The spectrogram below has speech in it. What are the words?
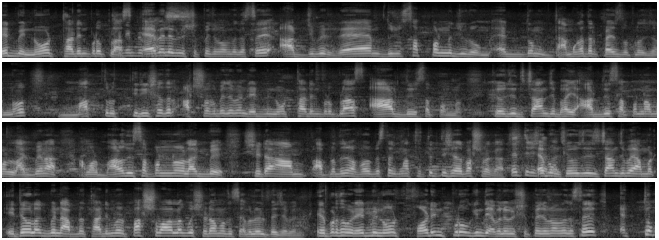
Redmi note thirteen pro plus available stock পেয়ে যাবেন আমাদের কাছে। আট জিবি র্যাম দুশো ছাপ্পান্ন জিবি রোম একদম দামগাদার প্রাইস আপনাদের জন্য। মাত্র তিরিশ হাজার আটশো টাকা পেয়ে যাবেন Redmi note thirteen pro plus আট দুই ছাপ্পান্ন। কেউ যদি চান যে ভাই আট দুই ছাপ্পান্ন আমার লাগবে না আমার বারো দুই ছাপ্পান্ন লাগবে সেটা আপনাদের জন্য অফার পেস থাকবে মাত্র তেত্রিশ হাজার পাঁচশো টাকা। এবং কেউ যদি চান যে ভাই আমার এটাও লাগবে না আপনার থার্টিন প্রো পাঁচশো বারো লাগবে সেটা আমাদের অ্যাভেলেবল পেয়ে যাবেন। এরপর থাকবে রেডমি নোট ফোরটিন প্রো কিন্তু অ্যাভেলেবল পেয়ে যাবেন আমাদের কাছে। একদম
